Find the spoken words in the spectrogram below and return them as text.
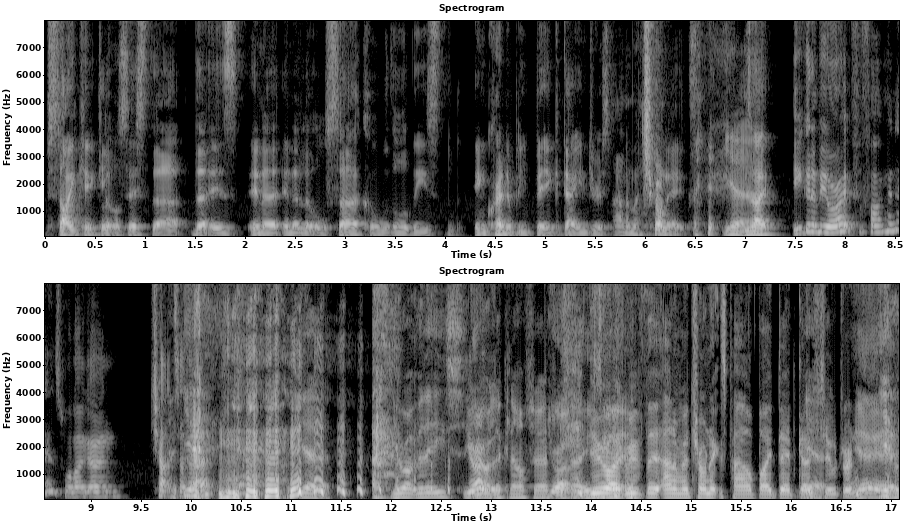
psychic little sister that is in a in a little circle with all these incredibly big dangerous animatronics. yeah, He's like, "Are you going to be all right for five minutes while I go and chat to Yeah. her?" yeah. You're right with these? You're You right right looking after her? you're right with these. You're right Yeah. with the animatronics powered by dead ghost Yeah. children. Yeah, yeah, For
